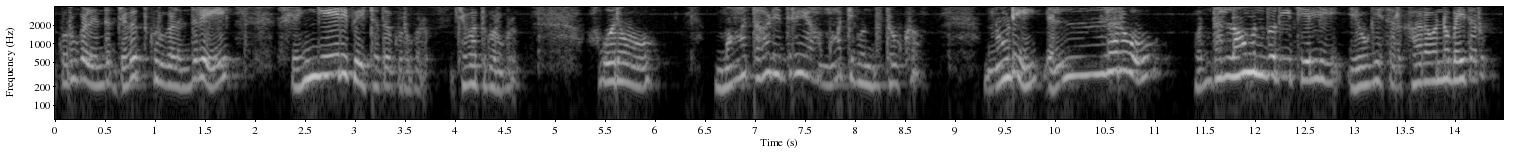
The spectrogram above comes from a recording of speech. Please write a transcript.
ಗುರುಗಳೆಂದರೆ ಜಗದ್ಗುರುಗಳೆಂದರೆ ಶೃಂಗೇರಿ ಪೀಠದ ಗುರುಗಳು ಜಗದ್ಗುರುಗಳು ಅವರು ಮಾತಾಡಿದರೆ ಆ ಮಾತಿಗೊಂದು ತೂಕ. ನೋಡಿ, ಎಲ್ಲರೂ ಒಂದಲ್ಲ ಒಂದು ರೀತಿಯಲ್ಲಿ ಯೋಗಿ ಸರ್ಕಾರವನ್ನು ಬೈದರು.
